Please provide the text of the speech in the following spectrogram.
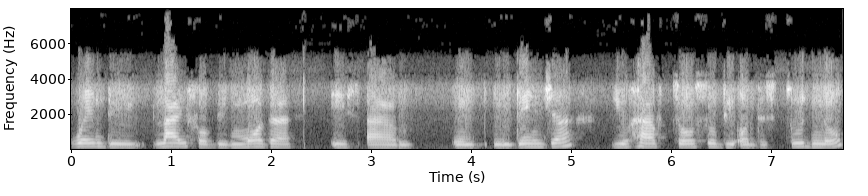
when the life of the mother is um, in, in danger, you have to also be understood, no,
